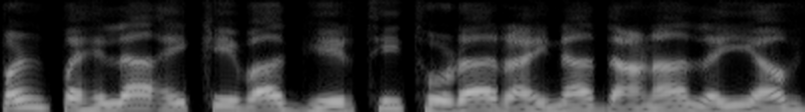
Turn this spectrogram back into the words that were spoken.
પણ પહેલા એક એવા ઘેરથી થોડા રાયના દાણા લઈ આવજો.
